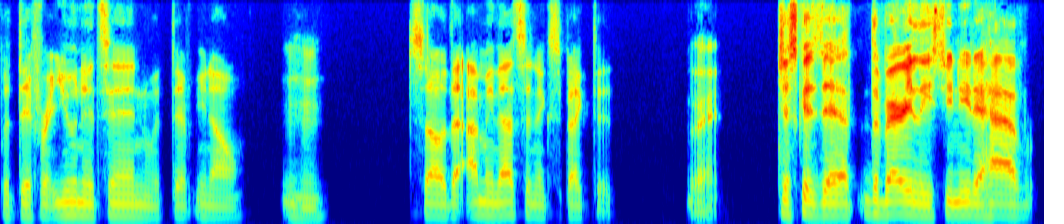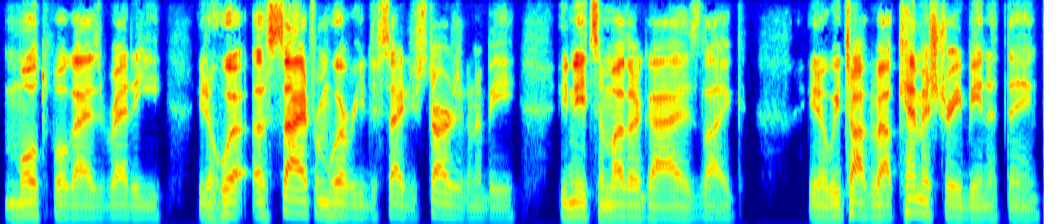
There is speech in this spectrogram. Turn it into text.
with different units in, with different you know. hmm So that I mean that's an expected. Right. Just because at the very least you need to have multiple guys ready. You know, aside from whoever you decide your starter are going to be, you need some other guys. Like, you know, we talked about chemistry being a thing,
